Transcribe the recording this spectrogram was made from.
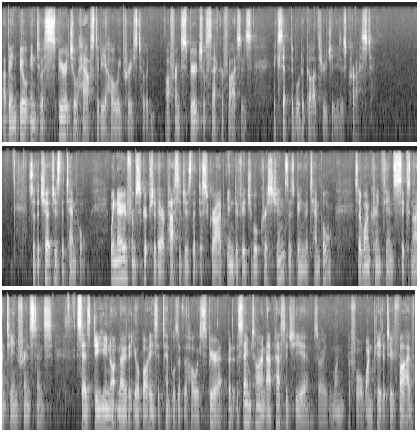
are being built into a spiritual house to be a holy priesthood, offering spiritual sacrifices acceptable to God through Jesus Christ. So the church is the temple. We know from Scripture there are passages that describe individual Christians as being the temple. So 1 Corinthians 6:19 for instance says, "Do you not know that your bodies are temples of the Holy Spirit?" But at the same time, our passage here, sorry, the one before 1 Peter 2:5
